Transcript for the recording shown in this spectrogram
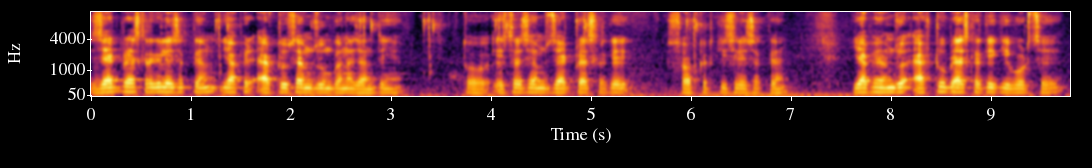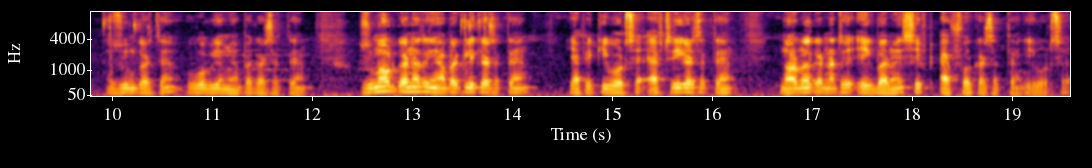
Z press करके ले सकते हैं हम, या फिर एफ़ टू से हम जूम करना जानते हैं। तो इस तरह से हम जेड प्रेस करके शॉर्टकट की से ले सकते हैं। या फिर हम जो F2 प्रेस करके कीबोर्ड से जूम करते हैं, वो भी हम यहाँ पर कर सकते हैं। जूम आउट करना तो यहाँ पर क्लिक कर सकते हैं, या फिर कीबोर्ड से F3 कर सकते हैं। नॉर्मल करना तो एक बार में शिफ्ट F4 कर सकते हैं कीबोर्ड से।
